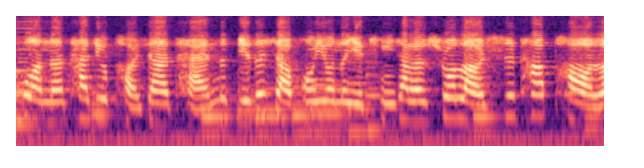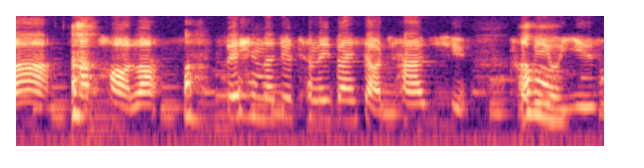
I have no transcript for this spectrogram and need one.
果呢，他就跑下台，那别的小朋友呢也停下来说：“老师，他跑了，他跑了。”所以呢，就成了一段小插曲，特别有意思。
